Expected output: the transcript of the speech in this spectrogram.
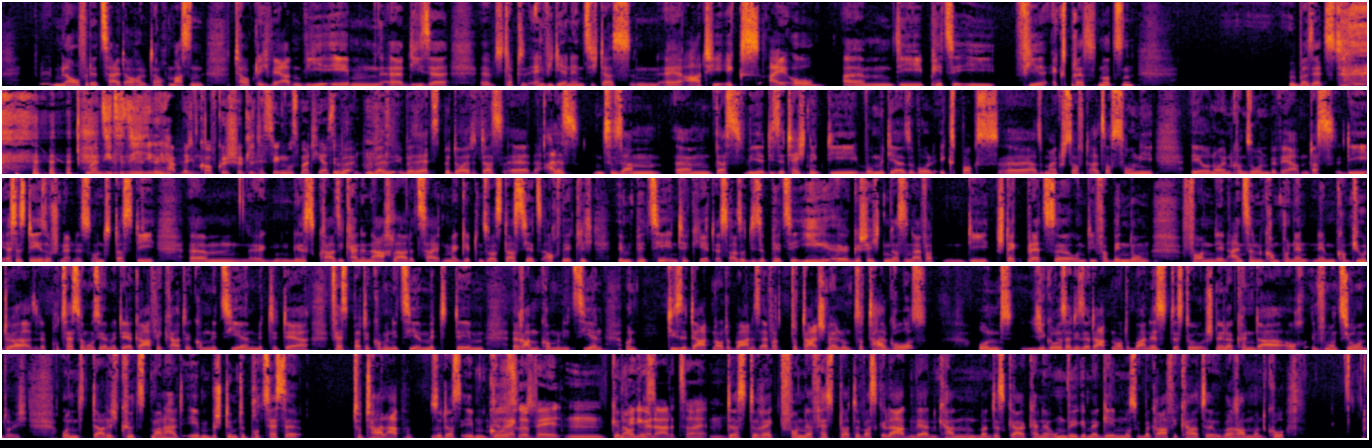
im Laufe der Zeit auch halt auch massentauglich werden, wie eben äh, diese, äh, ich glaube, Nvidia nennt sich das äh, RTX IO, ähm, die PCI 4 Express nutzen. Übersetzt. Man sieht es nicht, ich habe mit dem Kopf geschüttelt, deswegen muss Matthias Über, über, übersetzt bedeutet das äh, alles zusammen, ähm, dass wir diese Technik, die womit ja sowohl Xbox, äh, also Microsoft als auch Sony ihre neuen Konsolen bewerben, dass die SSD so schnell ist und dass die ähm, äh, es quasi keine Nachladezeiten mehr gibt und sowas, das jetzt auch wirklich im PC integriert ist. Also diese PCI-Geschichten, das sind einfach die Steckplätze und die Verbindung von den einzelnen Komponenten im Computer. Also der Prozessor muss ja mit der Grafikkarte kommunizieren, mit der Festplatte kommunizieren, mit dem RAM kommunizieren und diese Datenautobahn ist einfach total schnell und total groß. Und je größer diese Datenautobahn ist, desto schneller können da auch Informationen durch. Und dadurch kürzt man halt eben bestimmte Prozesse total ab, sodass eben direkt Größere Welten, Genau, weniger das- Ladezeiten. dass direkt von der Festplatte was geladen werden kann und man das gar keine Umwege mehr gehen muss über Grafikkarte, über RAM und Co.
